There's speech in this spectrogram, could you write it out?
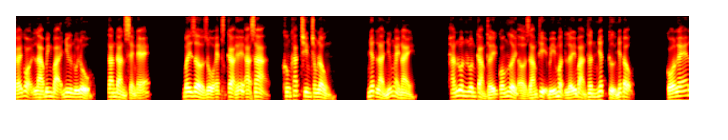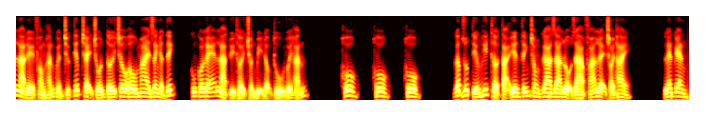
Cái gọi là binh bại như núi đổ, tan đàn xẻ né bây giờ dô s hệ ạ xạ không khác chim trong lồng. Nhất là những ngày này, hắn luôn luôn cảm thấy có người ở giám thị bí mật lấy bản thân nhất cử nhất động. Có lẽ là để phòng hắn quyển trực tiếp chạy trốn tới châu âu mai danh nhận tích, cũng có lẽ là tùy thời chuẩn bị động thủ với hắn. Hô hô hô gấp rút tiếng hít thở tại yên tĩnh trong ga ra lộ ra phá lệ trói thai. Len k e n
